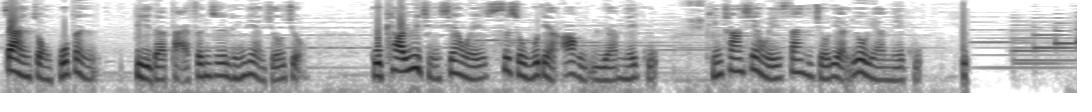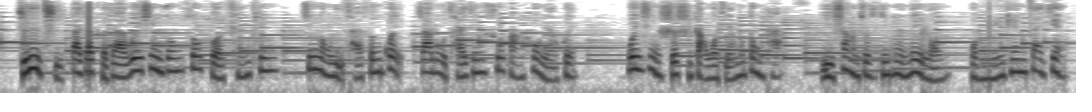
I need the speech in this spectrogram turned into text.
占总股本比的百分之零点九九，股票预警线为四十五点二五元每股，平仓线为三十九点六元每股。即日起，大家可在微信中搜索全拼“金融理财分会”，加入财经书房后援会。微信实时掌握节目动态。以上就是今天的内容，我们明天再见。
